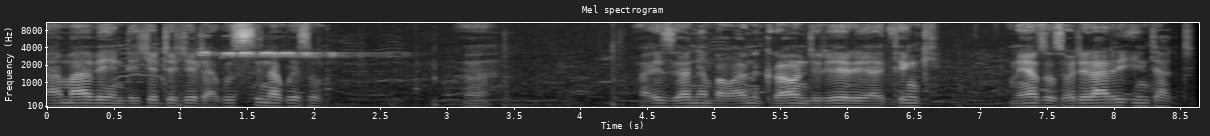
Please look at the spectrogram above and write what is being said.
amavende chete chete hakusisina kweso. Vaiziva number one ground reri i think munonyatsozva kuti rari intact.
